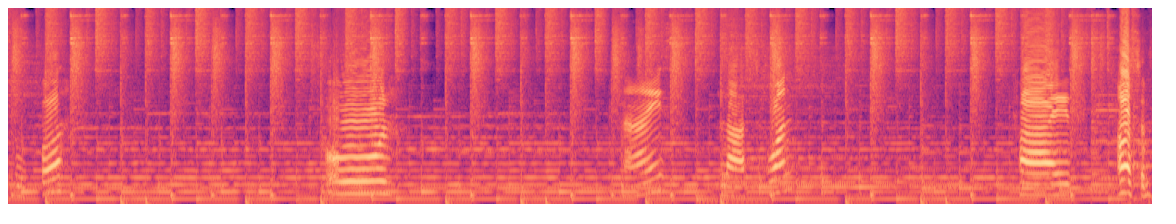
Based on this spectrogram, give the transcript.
Super four. Nice last one. Five. Awesome.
